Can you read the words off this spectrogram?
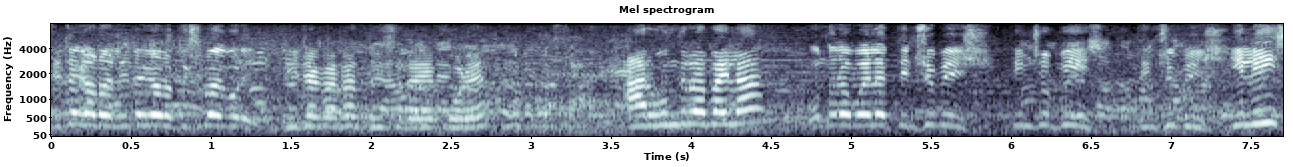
লিটে কাটা লিটে কাটা দুশো টাকা করি। দুইটা কাটা দুইশো টাকা করে। আর উন্দরা বাইলা বন্ধুরা বলে তিনশো বিশ। তিনশো বিশ। তিনশো বিশ। ইলিশ?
